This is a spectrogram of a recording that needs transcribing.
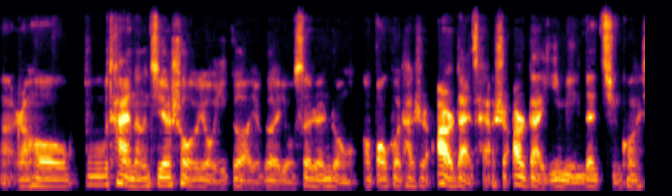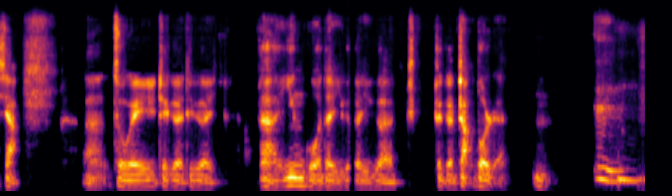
啊，然后不太能接受有一个有个有色人种哦，包括他是二代才是二代移民的情况下，呃，作为这个这个呃英国的一个一个这个掌舵人，嗯嗯，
